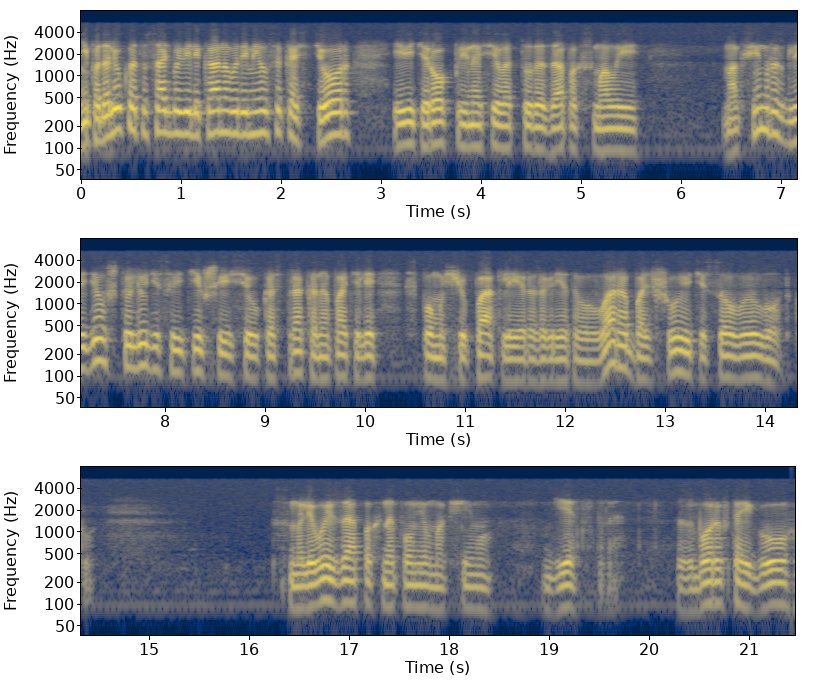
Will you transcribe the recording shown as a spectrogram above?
Неподалеку от усадьбы Великанова дымился костер, и ветерок приносил оттуда запах смолы. Максим разглядел, что люди, суетившиеся у костра, конопатили с помощью пакли и разогретого вара большую тесовую лодку — Смолевой запах напомнил Максиму детство, сборы в тайгу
